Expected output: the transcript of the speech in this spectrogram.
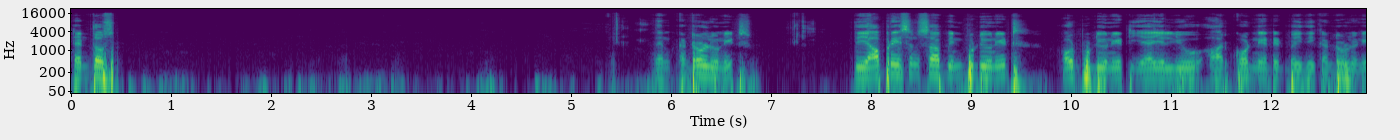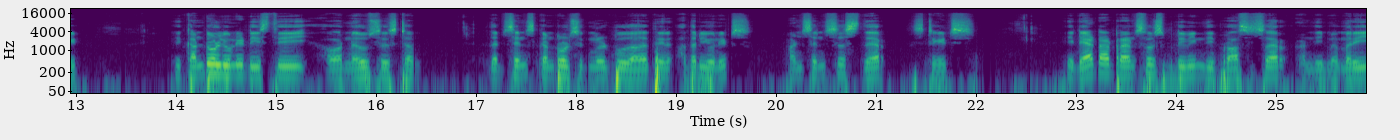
10,000 then control unit the operations of input unit output unit ALU are coordinated by the control unit. The control unit is the our nerve system that sends control signal to the other, other units and senses their states. The data transfers between the processor and the memory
